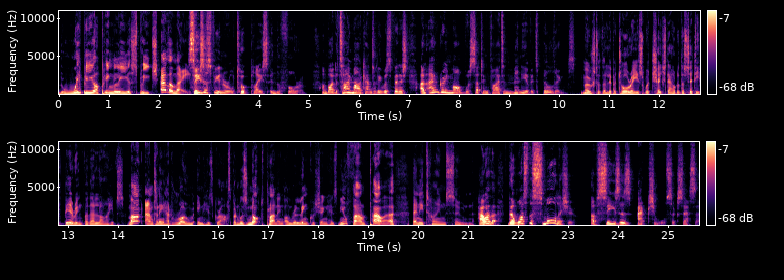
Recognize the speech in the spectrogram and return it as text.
whippy uppingly a speech ever made. Caesar's funeral took place in the Forum, and by the time Mark Antony was finished, an angry mob was setting fire to many of its buildings. Most of the Liberatores were chased out of the city fearing for their lives. Mark Antony had Rome in his grasp and was not planning on relinquishing his newfound power any time soon. However, there was the small issue of Caesar's actual successor.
